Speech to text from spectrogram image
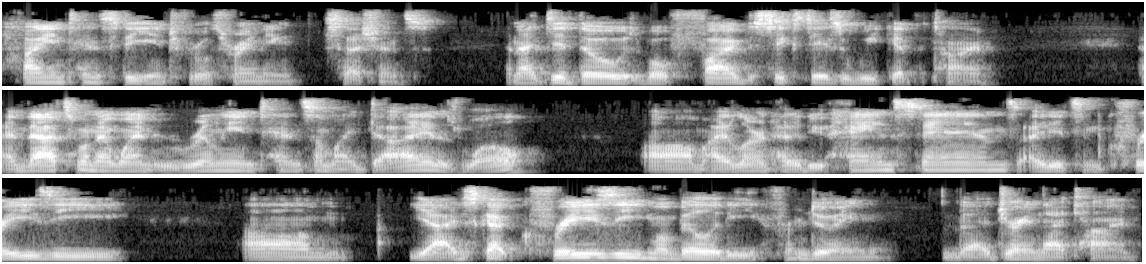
high intensity interval training sessions. And I did those about five to six days a week at the time. And that's when I went really intense on my diet as well. Um, I learned how to do handstands. I did some crazy, um, yeah, I just got crazy mobility from doing that during that time.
